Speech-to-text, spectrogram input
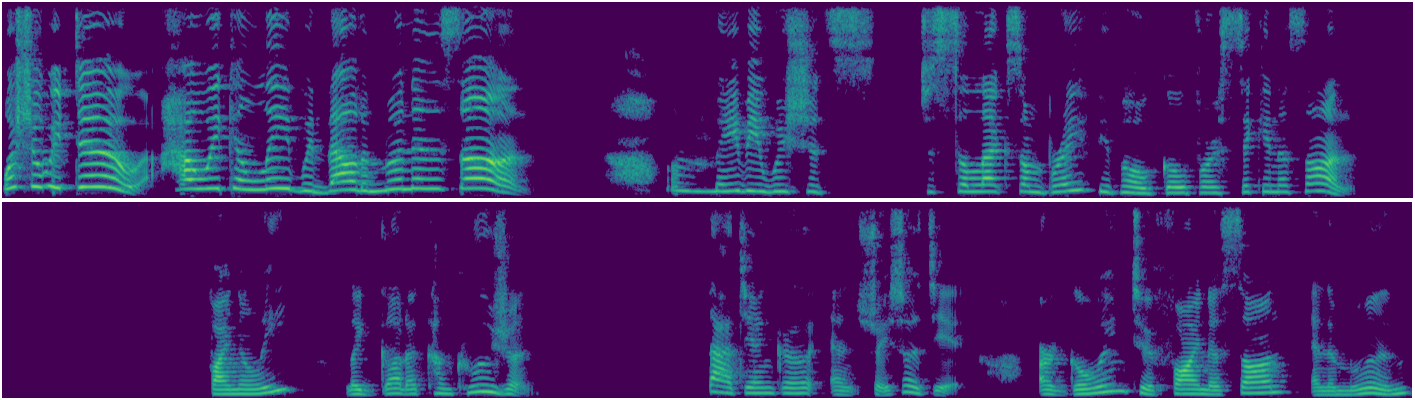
what should we do? How we can live without the moon and the sun? Oh, maybe we should just select some brave people go for seeking the sun. Finally, they got a conclusion. Da and 水社姐 are going to find the sun and the moon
